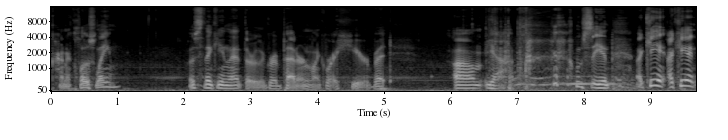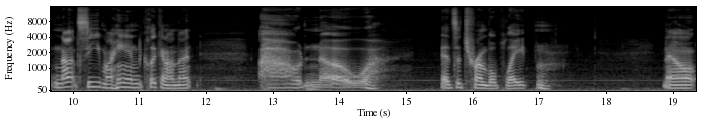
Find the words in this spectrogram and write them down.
kind of closely I was thinking that there was a grid pattern like right here but um yeah I'm seeing I can't I can't not see my hand clicking on that oh no it's a tremble plate Now,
